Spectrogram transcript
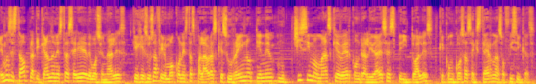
Hemos estado platicando en esta serie de devocionales que Jesús afirmó con estas palabras que su reino tiene muchísimo más que ver con realidades espirituales que con cosas externas o físicas.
